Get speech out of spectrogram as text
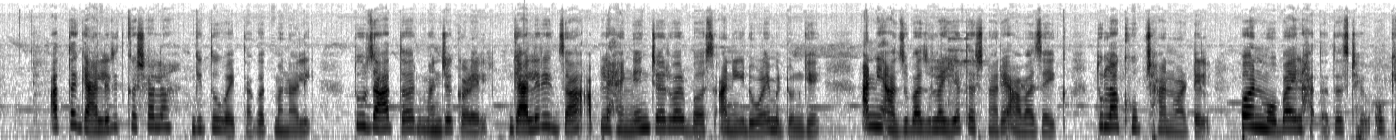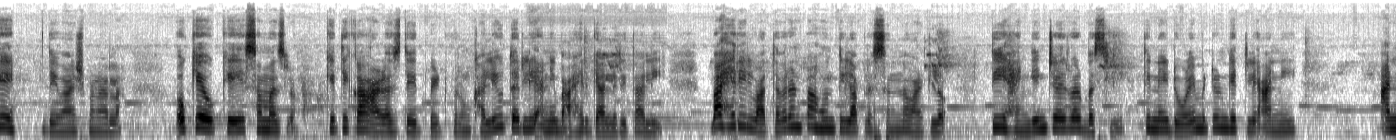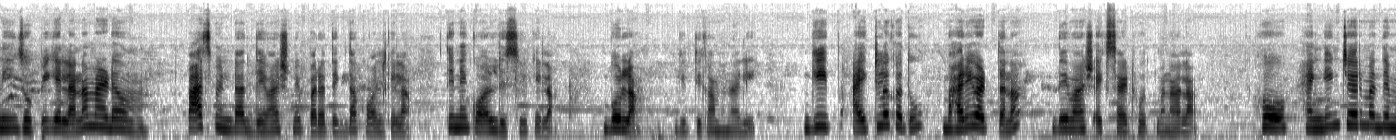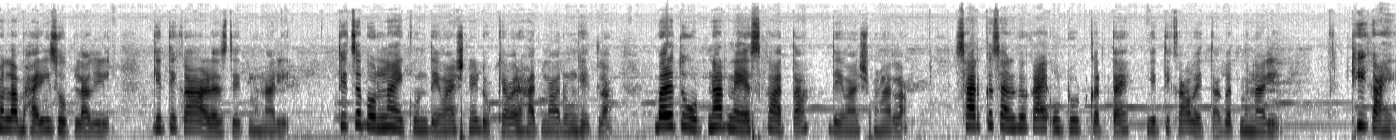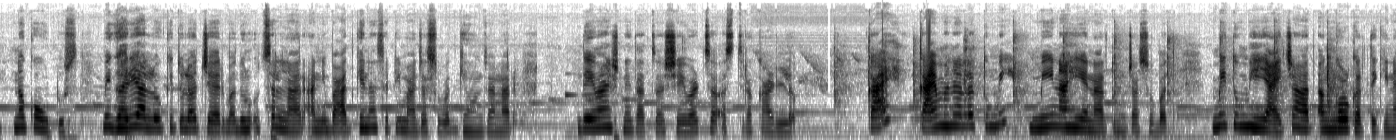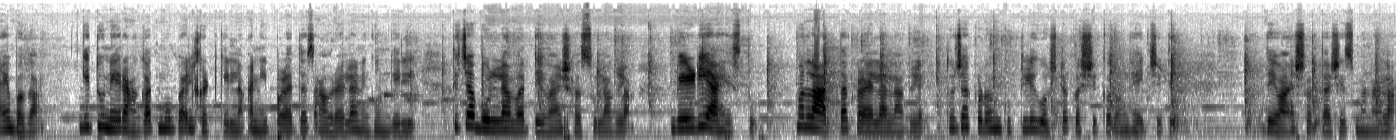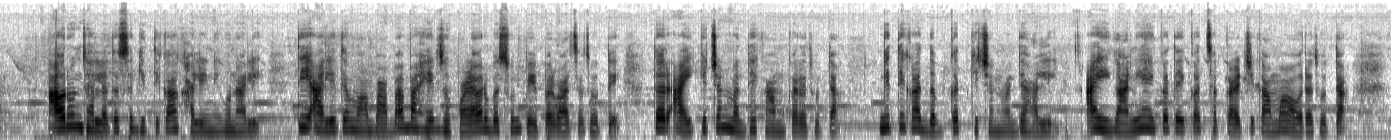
आत्ता गॅलरीत कशाला? गीतू वैतागत म्हणाली. तू जा तर म्हणजे कळेल. गॅलरीत जा आपल्या हँगिंग चेअरवर बस आणि डोळे मिटून घे. आणि आजूबाजूला येत असणारे आवाज ऐक. तुला खूप छान वाटेल. पण मोबाईल हातातच ठेव ओके? देवांश म्हणाला. ओके ओके समजलं. किती का आळस देत बेडवरून खाली उतरली आणि बाहेर गॅलरीत आली. बाहेरील वातावरण पाहून तिला प्रसन्न वाटलं. ती हँगिंग चेअरवर बसली. तिने डोळे मिटून घेतले आणि आणि झोपी गेला ना मॅडम पाच मिनिटात देवांशने परत एकदा कॉल केला. तिने कॉल रिसीव केला. बोला गीतिका म्हणाली. गीत ऐकलं का तू? भारी वाटतं ना? देवांश एक्साईट होत म्हणाला. हो हँगिंग चेअरमध्ये मला भारी झोप लागली गीतिका आळस देत म्हणाली. तिचं बोलणं ऐकून देवांशने डोक्यावर हात मारून घेतला. बरं तू उठणार नाहीस का आता? देवांश म्हणाला. सारखं सारखं काय उठ उठ करताय? गीतिका वैतागत म्हणाली. ठीक आहे नको उठूस. मी घरी आलो की तुला चेअरमधून उचलणार आणि बाद घेण्यासाठी माझ्यासोबत घेऊन जाणार. देवांशने त्याचं शेवटचं अस्त्र काढलं. काय? काय म्हणाला तुम्ही? मी नाही येणार तुमच्यासोबत. मी तुम्ही यायच्या आत अंघोळ करते की नाही बघा. गीतूने रागात मोबाईल कट केला आणि पळतच आवरायला निघून गेली. तिच्या बोलण्यावर देवांश हसू लागला. वेडी आहेस तू. मला आत्ता कळायला लागलंय. तुझ्याकडून कुठली गोष्ट कशी करून घ्यायची ते? देवांश स्वतःशीच म्हणाला. आवरून झालं तसं गीतिका खाली निघून आली. ती आली तेव्हा बाबा बाहेर झोपाळ्यावर बसून पेपर वाचत होते. तर आई किचनमध्ये काम करत होत्या. गीतिका दबकत किचनमध्ये आली. आई गाणी ऐकत ऐकत सकाळची कामं आवरत होत्या.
